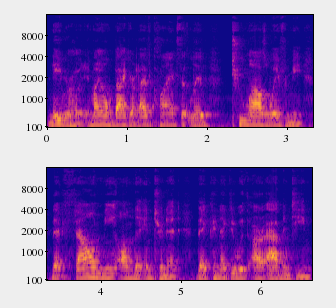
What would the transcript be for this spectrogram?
neighborhood, in my own backyard. I have clients that live two miles away from me that found me on the internet, that connected with our admin team,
